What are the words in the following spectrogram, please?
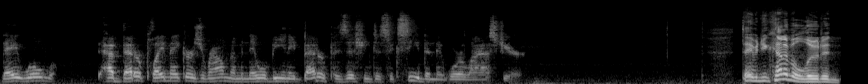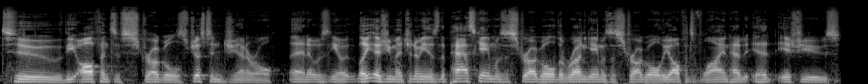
they will have better playmakers around them and they will be in a better position to succeed than they were last year. David, you kind of alluded to the offensive struggles just in general, and it was you know like as you mentioned. I mean, as the pass game was a struggle, the run game was a struggle, the offensive line had, had issues.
